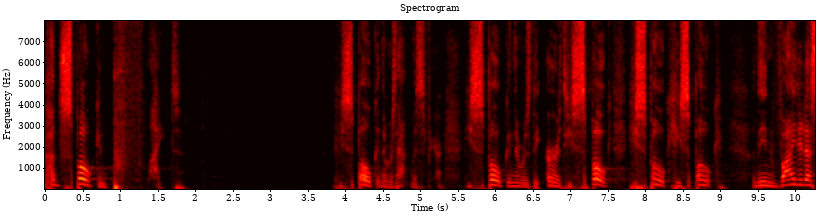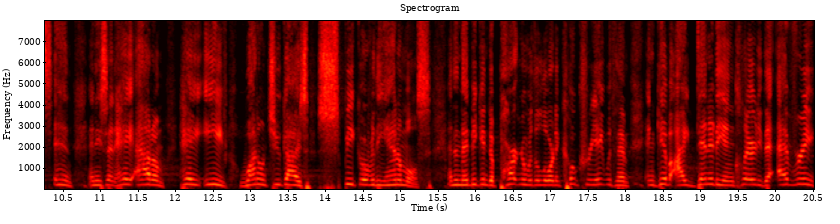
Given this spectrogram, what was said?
God spoke and poof, light. He spoke and there was atmosphere. He spoke and there was the earth. He spoke, he spoke, he spoke and they invited us in. And he said hey adam hey eve why don't you guys speak over the animals? And then they begin to partner with the lord and co-create with him and give identity and clarity to every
